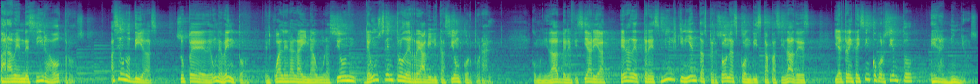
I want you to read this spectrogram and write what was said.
para bendecir a otros. Hace unos días supe de un evento, el cual era la inauguración de un centro de rehabilitación corporal. Comunidad beneficiaria era de 3.500 personas con discapacidades y el 35% eran niños.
